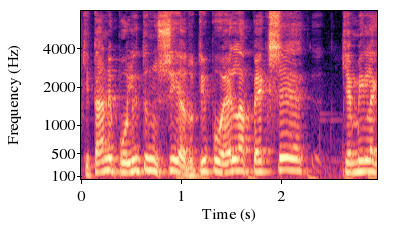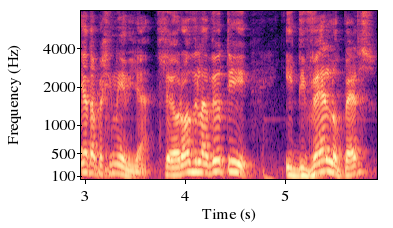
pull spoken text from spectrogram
κοιτάνε πολύ την ουσία του τύπου έλα παίξε και μίλα για τα παιχνίδια. Θεωρώ δηλαδή ότι οι developers,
